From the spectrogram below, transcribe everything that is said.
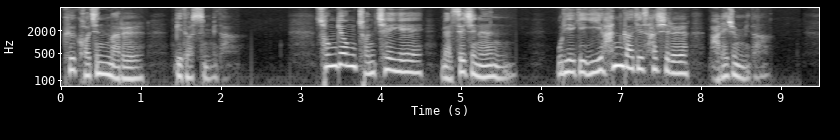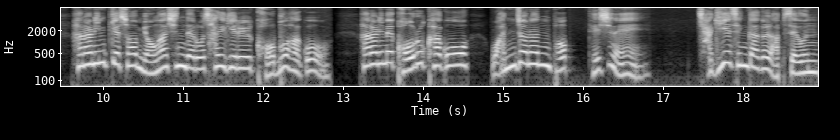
그 거짓말을 믿었습니다. 성경 전체의 메시지는 우리에게 이 한 가지 사실을 말해줍니다. 하나님께서 명하신 대로 살기를 거부하고 하나님의 거룩하고 완전한 법 대신에 자기의 생각을 앞세운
